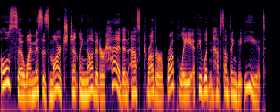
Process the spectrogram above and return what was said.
Also, why Mrs. March gently nodded her head and asked rather abruptly if he wouldn't have something to eat.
